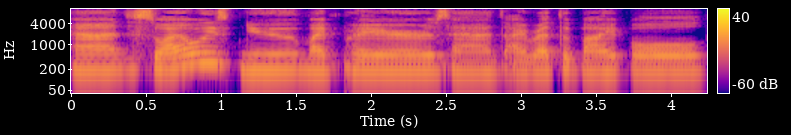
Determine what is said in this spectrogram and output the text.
And so I always knew my prayers and I read the Bible.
